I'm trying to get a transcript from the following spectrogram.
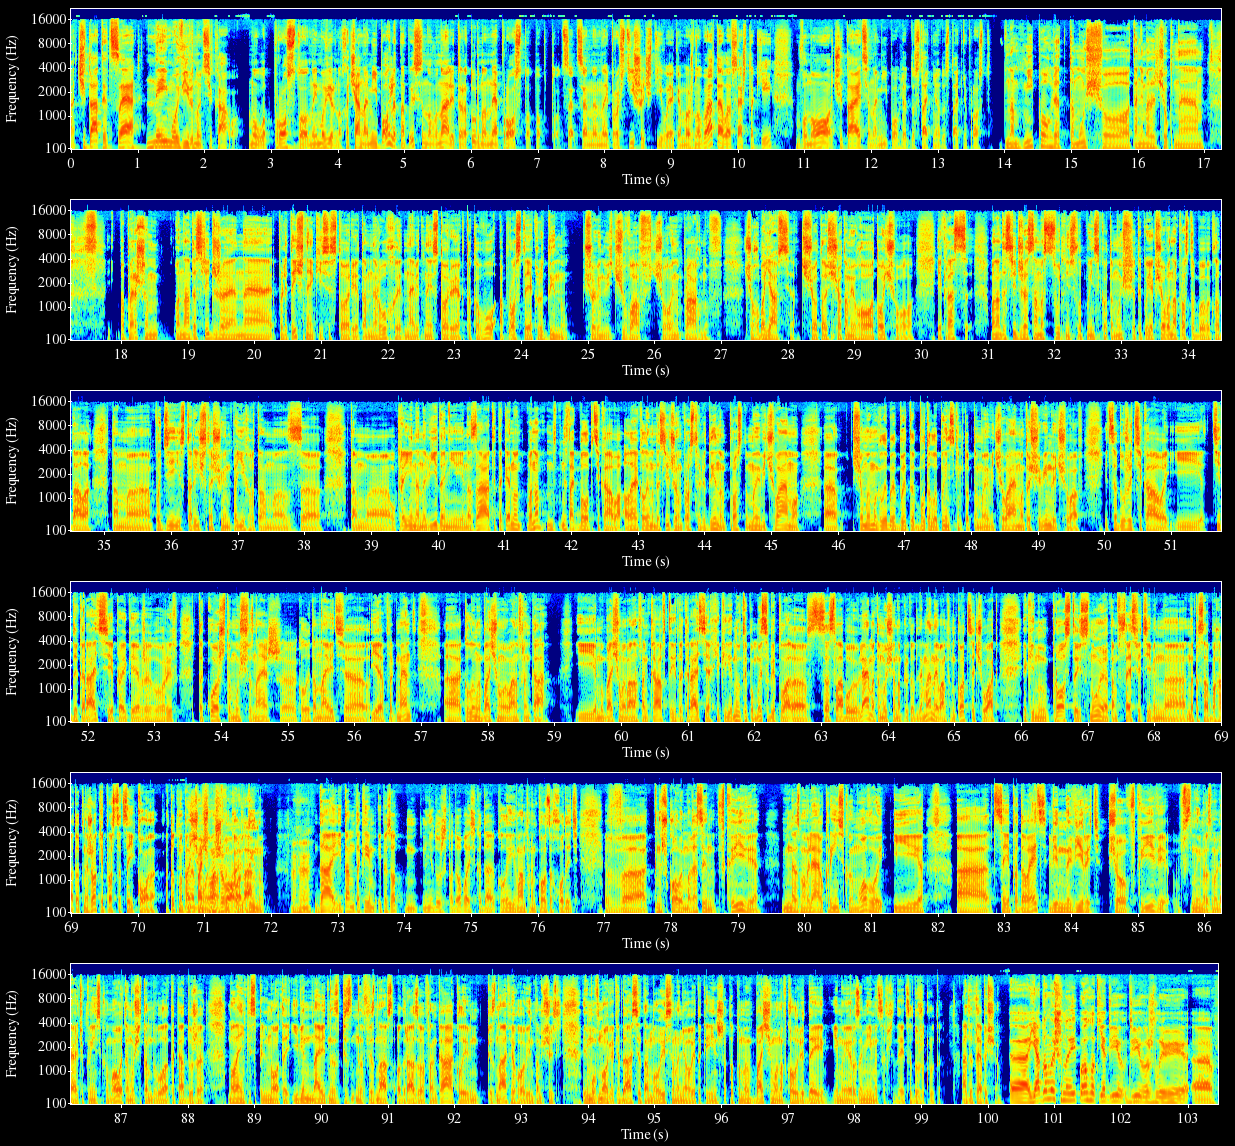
читати це неймовірно цікаво? Ну от просто неймовірно. Хоча, на мій погляд, написано вона літературно не просто. Тобто, це це не найпростіше чтіво, яке можна обрати, але все ж таки воно читається, на мій погляд, достатньо достатньо просто. На мій погляд, тому що Таня Медведчук не по-перше, вона досліджує не політичні якісь історії, там не рухи, навіть не історію як такову, а просто як людину що він відчував, чого він прагнув, чого боявся, що та що там його оточувало. Якраз вона досліджує саме сутність Липинського, тому що, типу, якщо вона просто би викладала там е, події історично, що він поїхав там е, з там е, України на віддані і назад, і таке, ну воно не так було б цікаво. Але коли ми досліджуємо просто людину, просто ми відчуваємо, що ми могли би бути бути Липинським. Тобто ми відчуваємо те, що він відчував, і це дуже цікаво. І ті декорації, про які я вже говорив, також тому, що знаєш пам'ятаєш, е, коли там навіть е, є фрагмент, е, коли ми бачимо Івана Франка. І ми бачимо Івана Франка в тих декораціях, які, ну, типу, ми собі це слабо уявляємо, тому що, наприклад, для мене Іван Франко це чувак, який ну просто існує там в всесвіті. Він написав багато книжок, і просто це ікона. А тут ми бачимо, ми бачимо Івана живого, Франка да. людину. Uh-huh. Да, І там такий епізод мені дуже сподобалось, коли, коли Іван Франко заходить в книжковий магазин в Києві, він розмовляє українською мовою, і е, цей продавець він не вірить, що в Києві з ним розмовляють українською мовою, тому що там була така дуже маленька спільнота, і він навіть не впізнав одразу Франка. А коли він пізнав його, він там щось йому в ноги кидався, там молився на нього і таке інше. Тобто, ми бачимо навколо людей, і ми розуміємо цих людей. Це дуже круто. А для тебе що? Е, Я думаю, що на мій погляд є дві дві важливі. Е...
